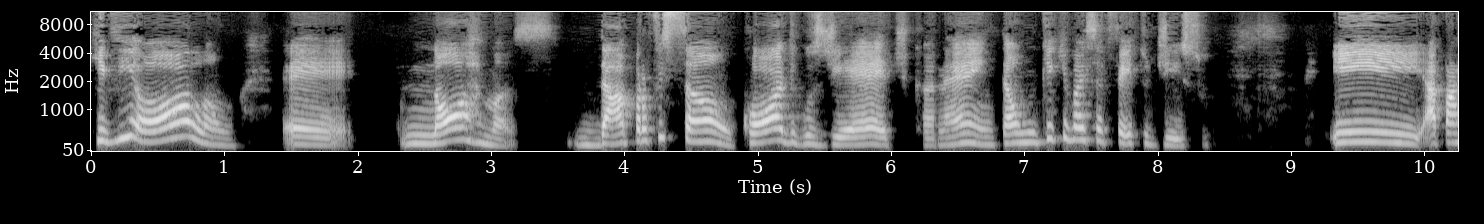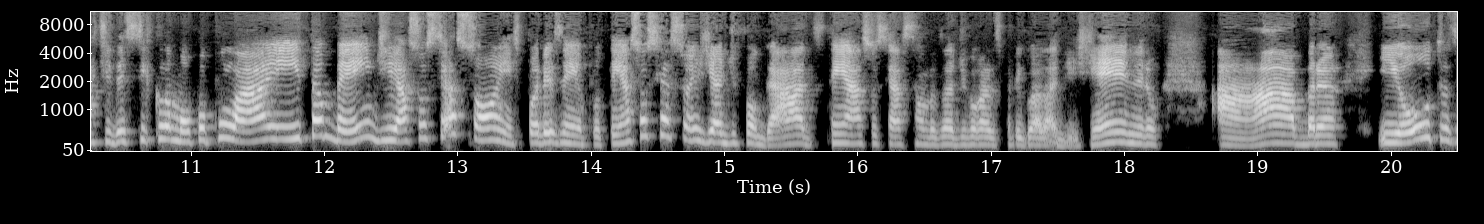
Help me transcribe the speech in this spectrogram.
que violam é, normas da profissão, códigos de ética, né? Então, o que, que vai ser feito disso? E a partir desse clamor popular e também de associações, por exemplo, tem associações de advogados, tem a Associação das Advogadas para Igualdade de Gênero, a ABRA e outras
